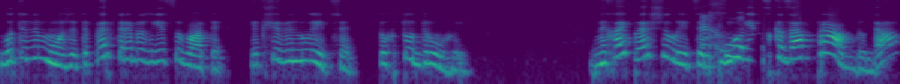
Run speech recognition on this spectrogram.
бути не може. Тепер треба з'ясувати, якщо він лицар, то хто другий? Нехай перший лицар. Тому він сказав правду, да?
